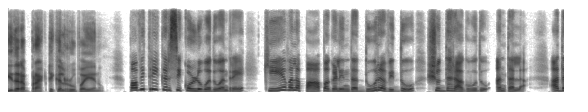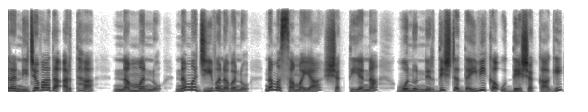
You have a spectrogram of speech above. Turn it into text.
ಇದರ ಪ್ರಾಕ್ಟಿಕಲ್ ರೂಪ ಏನು? ಪವಿತ್ರೀಕರಿಸಿಕೊಳ್ಳುವುದು ಅಂದ್ರೆ ಕೇವಲ ಪಾಪಗಳಿಂದ ದೂರವಿದ್ದು ಶುದ್ಧರಾಗುವುದು ಅಂತಲ್ಲ. ಅದರ ನಿಜವಾದ ಅರ್ಥ ನಮ್ಮನ್ನು ನಮ್ಮ ಜೀವನವನ್ನು ನಮ್ಮ ಸಮಯ ಶಕ್ತಿಯನ್ನ ಒಂದು ನಿರ್ದಿಷ್ಟ ದೈವಿಕ ಉದ್ದೇಶಕ್ಕಾಗಿ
